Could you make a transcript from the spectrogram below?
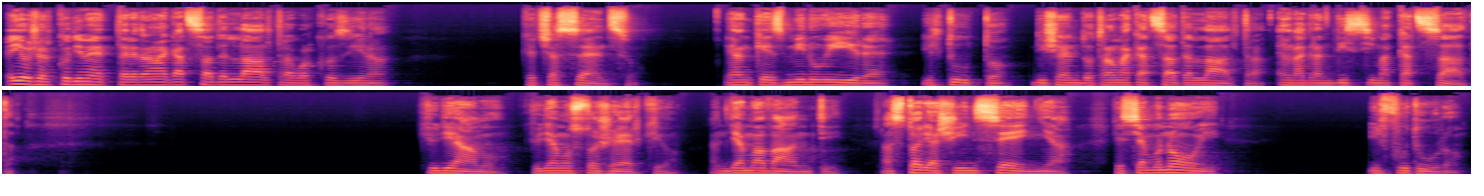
e io cerco di mettere tra una cazzata e l'altra qualcosina che c'ha senso e anche sminuire il tutto dicendo tra una cazzata e l'altra è una grandissima cazzata. Chiudiamo, chiudiamo sto cerchio, andiamo avanti. La storia ci insegna che siamo noi il futuro,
